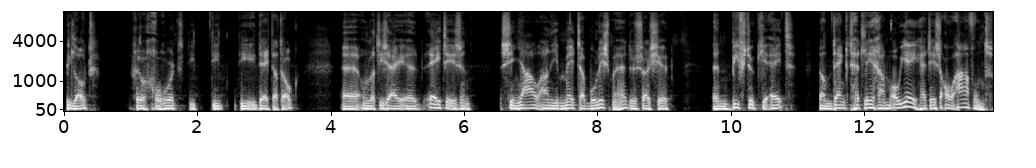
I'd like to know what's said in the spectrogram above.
piloot ge gehoord. Die, die, die deed dat ook. Omdat hij zei, eten is een signaal aan je metabolisme. Hè? Dus als je een biefstukje eet, dan denkt het lichaam, oh jee, het is al avond.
